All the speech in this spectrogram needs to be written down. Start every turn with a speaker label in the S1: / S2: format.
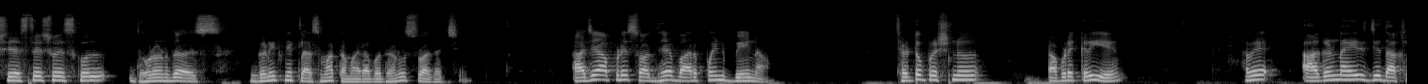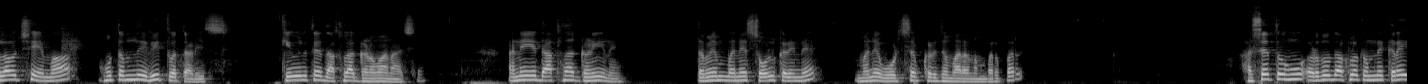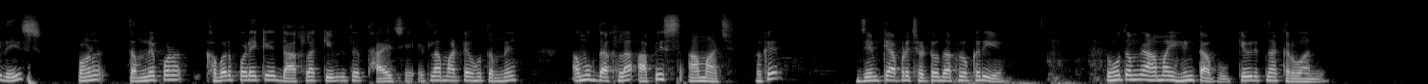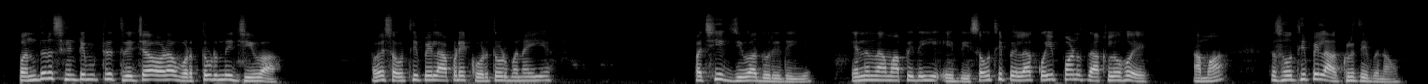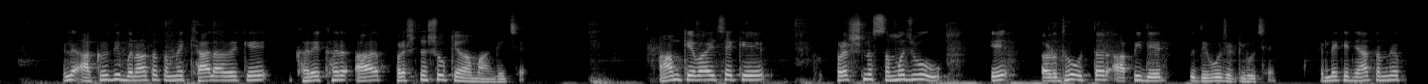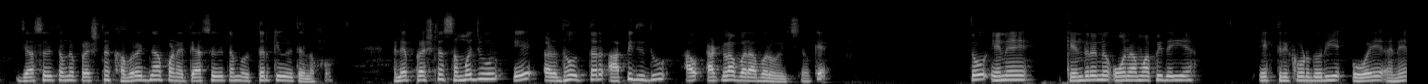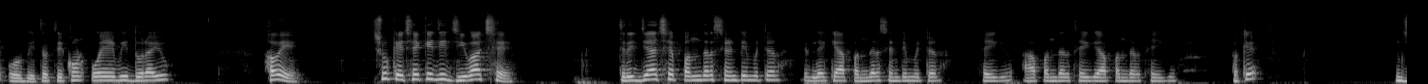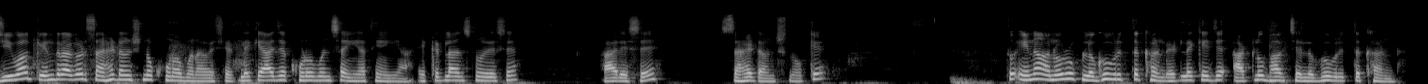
S1: Shri Hasteshwar school ધોરણ દસ, ગણિતની ક્લાસમાં તમારા બધાનું સ્વાગત છે. આજે આપણે સ્વાધ્યાય બાર પોઈન્ટ બેના છઠ્ઠો પ્રશ્ન આપણે કરીએ. હવે આગળના એ જે દાખલાઓ છે એમાં હું તમને રીત બતાડીશ, કેવી રીતે દાખલા ગણવાના છે. અને એ દાખલા ગણીને તમે મને સોલ્વ કરીને મને વોટ્સએપ કરજો મારા નંબર પર. હશે તો હું અડધો દાખલો તમને કરાવી દઈશ. પણ તમને પણ ખબર પડે કે દાખલા કેવી રીતે થાય છે. એટલા માટે હું તમને અમુક દાખલા આપીશ આમાં જ. ઓકે? જેમ કે આપણે છઠ્ઠો દાખલો કરીએ, તો હું તમને આમાં હિન્ટ આપું કેવી રીતના કરવાની. પંદર સેન્ટીમીટર ત્રિજ્યાવાળા વર્તુળની જીવા. હવે સૌથી પહેલાં આપણે એક વર્તુળ બનાવીએ, પછી એક જીવા દોરી દઈએ. એનું નામ આપી દઈએ એ બી. સૌથી પહેલાં કોઈ પણ દાખલો હોય આમાં, તો સૌથી પહેલાં આકૃતિ બનાવો. એટલે આકૃતિ બનાવતા તમને ખ્યાલ આવે કે ખરેખર આ પ્રશ્ન શું કહેવા માંગે છે? આમ કહેવાય છે કે પ્રશ્ન સમજવું એ અડધો ઉત્તર આપી દે, દેવું જેટલું છે. એટલે કે જ્યાં તમને, જ્યાં સુધી તમને પ્રશ્ન ખબર જ ના પડે, ત્યાં સુધી તમે ઉત્તર કેવી રીતે લખો? એટલે પ્રશ્ન સમજવું એ અડધો ઉત્તર આપી દીધું આટલા બરાબર હોય છે, ઓકે? તો એને કેન્દ્રને ઓ નામ આપી દઈએ. એક ત્રિકોણ દોરીએ, ઓએ અને ઓ બી તો ત્રિકોણ ઓ એ બી દોરાયું. હવે, શું કહે છે કે જે જીવા છે, ત્રિજ્યા છે પંદર સેન્ટીમીટર, એટલે કે આ પંદર સેન્ટીમીટર થઈ ગયું, આ પંદર થઈ ગયું, આ પંદર થઈ ગયું. ઓકે? જીવા કેન્દ્ર આગળ સાહીઠ અંશનો ખૂણો બનાવે છે, એટલે કે આ જે ખૂણો બનશે અહીંયાથી અહીંયા, એ કેટલા અંશનો રહેશે? આ રહેશે સાહીઠ અંશનો, ઓકે? તો એના અનુરૂપ લઘુવૃત્તખંડ, એટલે કે જે આટલો ભાગ છે, લઘુવૃત્તખંડ,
